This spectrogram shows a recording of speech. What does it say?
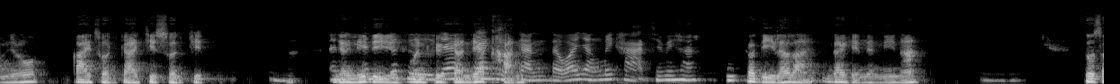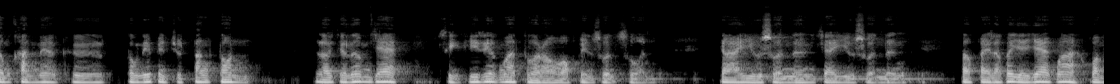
มันรู้กายส่วนกายจิตส่วนจิต อย่างนี้ดีมันคือการแยกขันกัน แต่ว่ายังไม่ขาดใช่ไหมคะก็ดีแล้วล่ะได้เห็นอย่างนี้นะ ตัวสำคัญเนี่ยคือตรงนี้เป็นจุดตั้งต้น เราจะเริ่มแยกสิ่งที่เรียกว่าตัวเราออกเป็นส่วนๆ กายอยู่ส่วนหนึ่งใจอยู่ส่วนหนึ่ง ต่อไปเราก็จะแยกว่าความ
